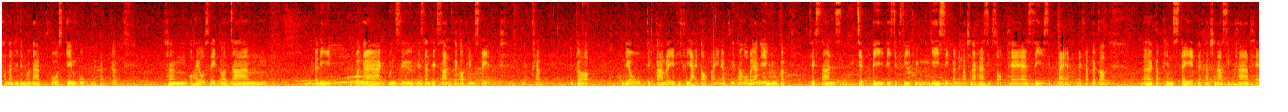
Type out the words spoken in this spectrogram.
ทำหน้าที่เป็นหัวหน้าโค้ชเกมบุกนะครับก็ทาง Ohio State ก็จ้างอดีตหัวหน้ากุนซือ Houston Texans แล้วก็ Penn State นะครับก็ เดี๋ยวติดตามรายละเอียดที่ขยายต่อไปนะ คือทางโอไบรอันเองอยู่กับ Texans 7ปี ปี 14 ถึง 20นะครับ ชนะ 52 แพ้ 48 นะครับ แล้วก็กับ Penn State นะครับ ชนะ 15 แพ้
